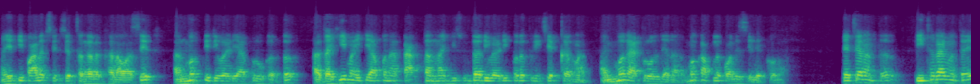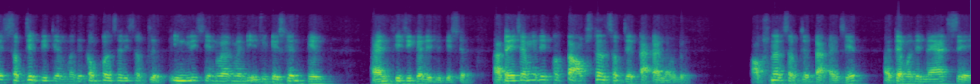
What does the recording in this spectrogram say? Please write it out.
म्हणजे ती पालक शिक्षक संघाचा ठराव असेल आणि मग ती डिवायडी अप्रूव्ह करतं. आता ही माहिती आपण टाकताना ही सुद्धा डिवायडी परत रिचेक करणार आणि मग अप्रुव्हल देणार मग आपलं कॉलेज सिलेक्ट करणार त्याच्यानंतर इथं काय म्हणताय सब्जेक्ट डिटेलमध्ये compulsory subject English environment education health and physical education आता याच्यामध्ये फक्त ऑप्शनल सब्जेक्ट टाकायला लागले ऑप्शनल सब्जेक्ट टाकायचे त्यामध्ये मॅथ्स आहे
